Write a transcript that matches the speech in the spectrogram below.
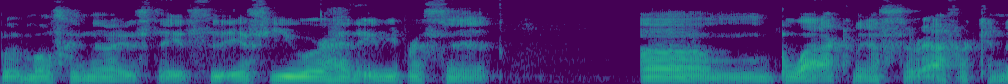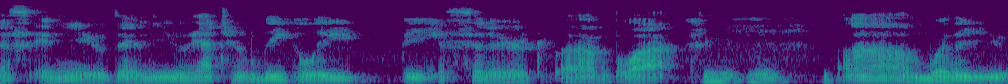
but mostly in the United States. that If you or had 80% um, blackness or Africanness in you, then you had to legally be considered um, black, Mhm. um, whether you.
